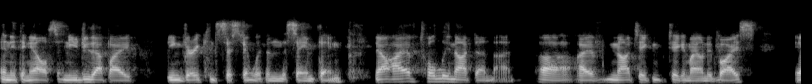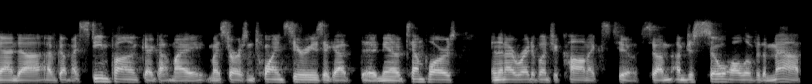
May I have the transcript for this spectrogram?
anything else. And you do that by being very consistent within the same thing. Now, I have totally not done that. Uh, I have not taken taken my own advice, and uh, I've got my steampunk, I got my my Stars Entwined series, I got the Nano Templars, and then I write a bunch of comics too. So I'm I'm just so all over the map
